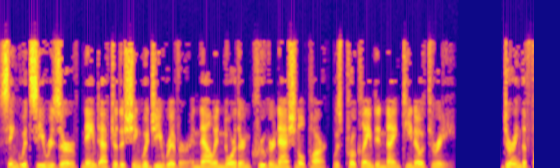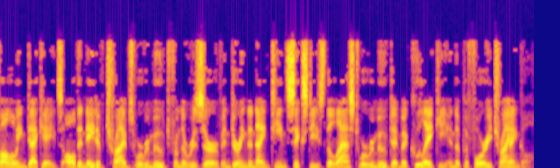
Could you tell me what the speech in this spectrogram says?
Singwitsi Reserve, named after the Shingwedzi River and now in northern Kruger National Park, was proclaimed in 1903. During the following decades all the native tribes were removed from the reserve and during the 1960s the last were removed at Makuleke in the Pafuri Triangle.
